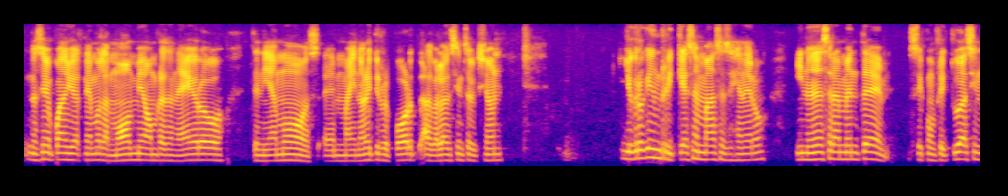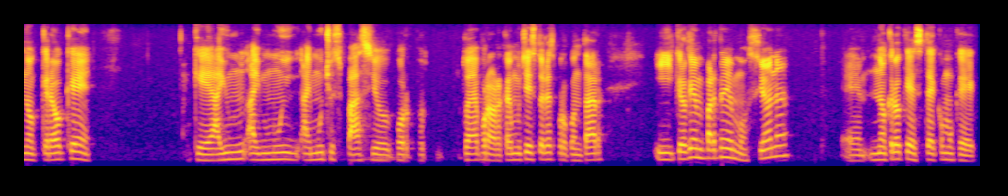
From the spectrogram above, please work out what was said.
no sé si me pueden ayudar, teníamos La Momia, Hombres de Negro, teníamos eh, Minority Report, hablando de ciencia ficción. Yo creo que enriquece más ese género y no necesariamente se conflictúa, sino creo que, que hay, un, hay, muy, hay mucho espacio por, por- todavía por abarcar, muchas historias por contar y creo que en parte me emociona. Eh, no creo que esté como que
